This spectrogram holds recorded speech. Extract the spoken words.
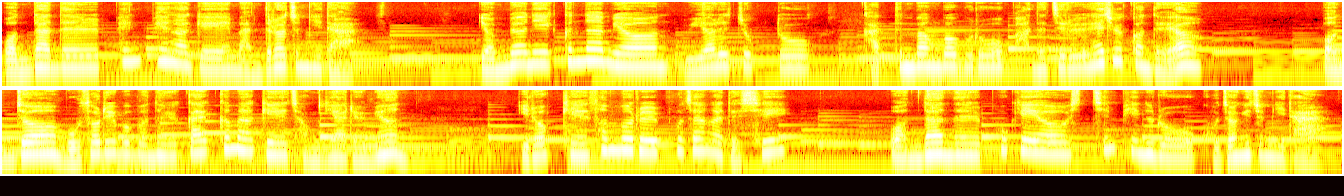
원단을 팽팽하게 만들어줍니다. 옆면이 끝나면 위아래 쪽도 같은 방법으로 바느질을 해줄 건데요. 먼저 모서리 부분을 깔끔하게 정리하려면 이렇게 선물을 포장하듯이 원단을 포개어 시침핀으로 고정해줍니다.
